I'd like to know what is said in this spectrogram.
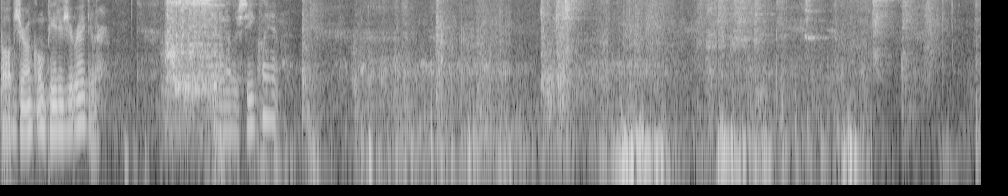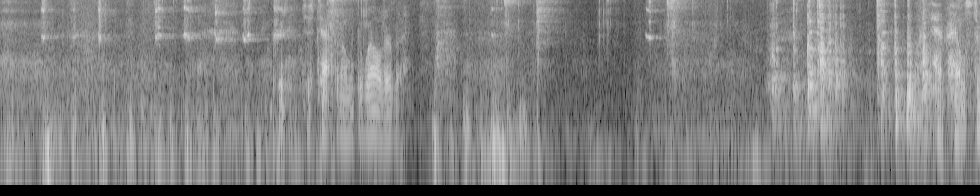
Bob's your uncle and Peter's your regular. Get another C clamp. just tap it on with the welder, but tap Helster.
